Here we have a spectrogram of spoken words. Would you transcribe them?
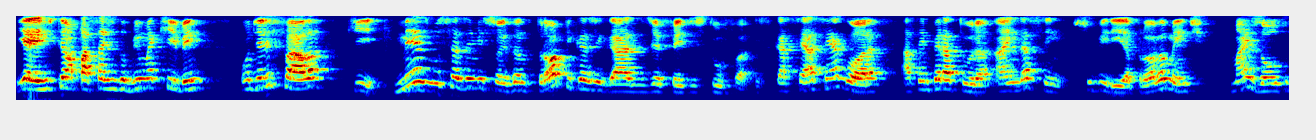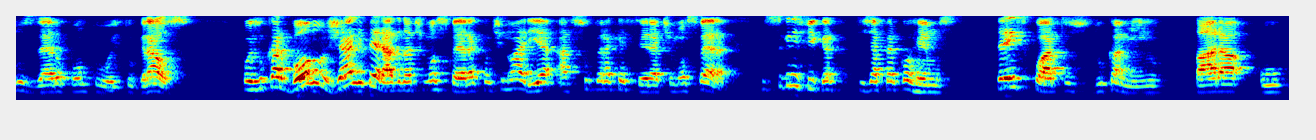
E aí a gente tem uma passagem do Bill McKibben, onde ele fala que, mesmo se as emissões antrópicas de gases de efeito estufa escasseassem agora, a temperatura ainda assim subiria provavelmente mais outros 0,8 graus, pois o carbono já liberado na atmosfera continuaria a superaquecer a atmosfera. Isso significa que já percorremos 3 quartos do caminho para o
